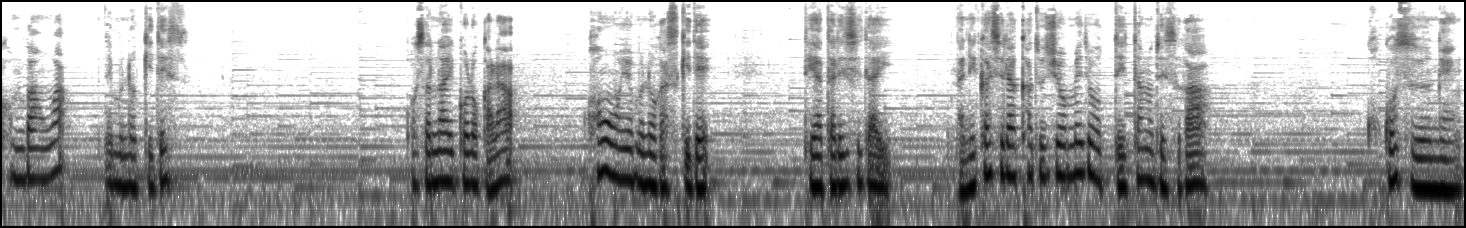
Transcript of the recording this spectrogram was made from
こんばんは。眠ぬきです。幼い頃から本を読むのが好きで手当たり次第何かしら活字を目で追っていたのですがここ数年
